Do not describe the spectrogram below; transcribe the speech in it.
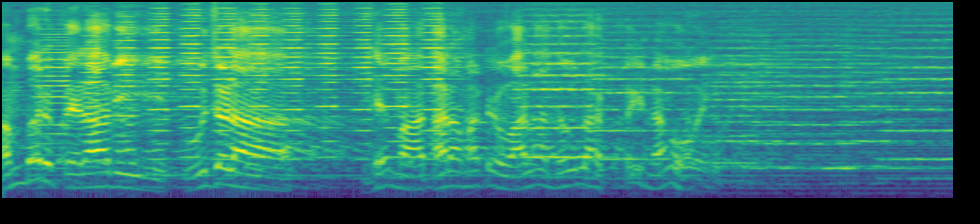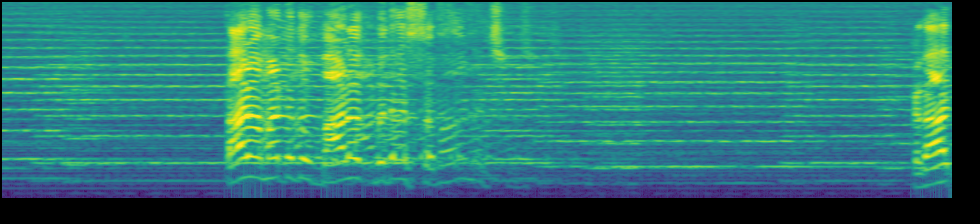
અંબર પહેરાવી, ઉજળા. હે માં માટે વાલા દવલા કોઈ ના હોય. તારા માટે તો બાળક બધા સમાન છે. કદાચ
